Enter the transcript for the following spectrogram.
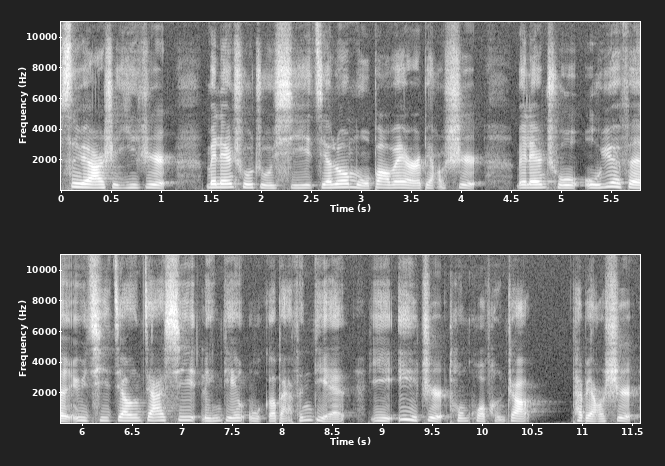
四月二十一日，美联储主席杰罗姆·鲍威尔表示，美联储五月份预期将加息零点五个百分点，以抑制通货膨胀。他表示，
